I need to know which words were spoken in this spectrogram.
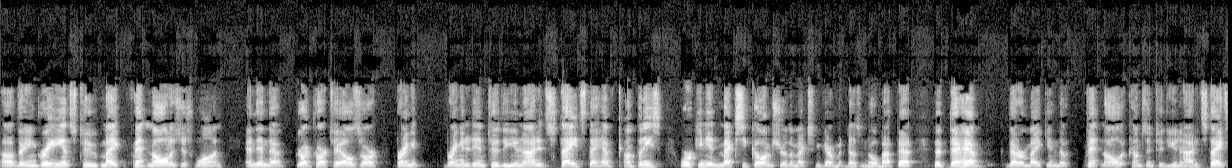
uh, the ingredients to make fentanyl is just one, and then the drug cartels are bringing bringing it into the United States. They have companies working in Mexico. I'm sure the Mexican government doesn't know about that. That they have that are making the fentanyl that comes into the United States.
